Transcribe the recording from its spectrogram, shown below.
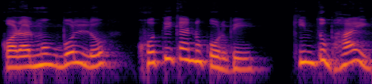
করার মুখ বলল, ক্ষতি কেন করবে? কিন্তু ভাই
